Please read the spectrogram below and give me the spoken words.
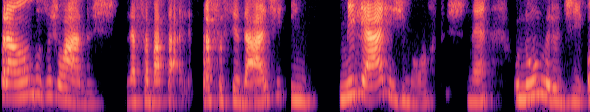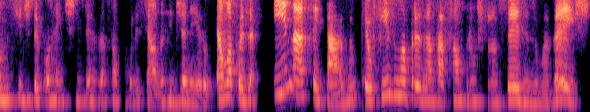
para ambos os lados nessa batalha, para a sociedade em milhares de mortos, né? O número de homicídios decorrentes de intervenção policial no Rio de Janeiro é uma coisa inaceitável. Eu fiz uma apresentação para uns franceses uma vez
